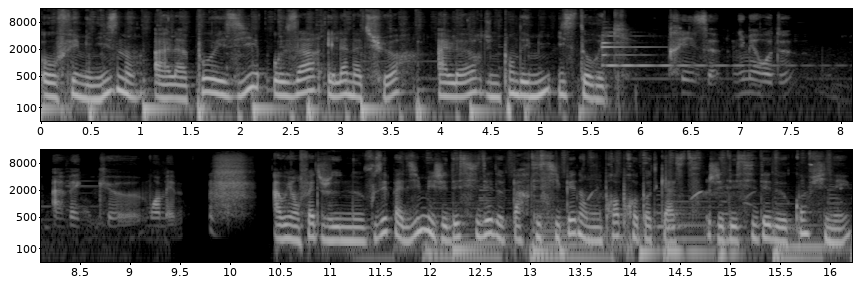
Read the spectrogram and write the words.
au féminisme, à la poésie, aux arts et la nature à l'heure d'une pandémie historique. Prise numéro 2 avec euh, moi-même. Ah oui, en fait, je ne vous ai pas dit, mais j'ai décidé de participer dans mon propre podcast. J'ai décidé de confiner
